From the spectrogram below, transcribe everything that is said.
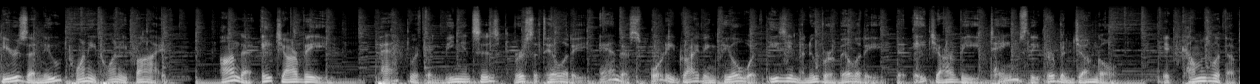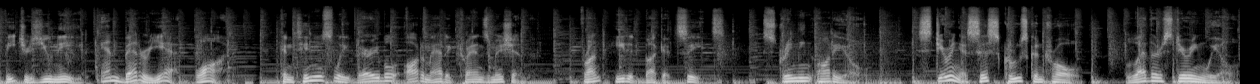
Here's a new 2025 Honda HRV. Packed with conveniences, versatility, and a sporty driving feel with easy maneuverability, the HRV tames the urban jungle. It comes with the features you need, and better yet, want. Continuously variable automatic transmission, front heated bucket seats, streaming audio, steering assist cruise control, leather steering wheel,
